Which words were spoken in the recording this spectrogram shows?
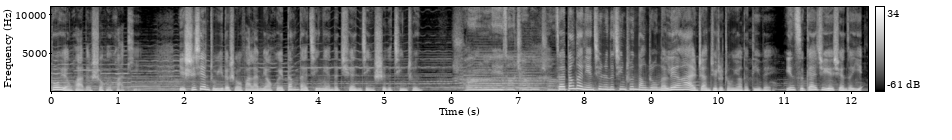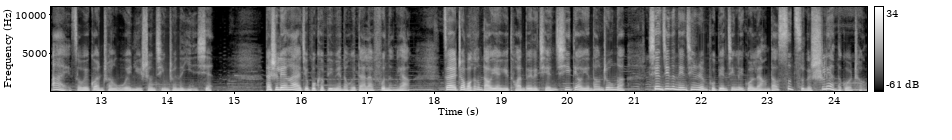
多元化的社会话题，以实现主义的手法来描绘当代青年的全景式的青春。在当代年轻人的青春当中呢，恋爱占据着重要的地位，因此该剧也选择以爱作为贯穿五位女生青春的引线。但是恋爱就不可避免的会带来负能量。在赵宝刚导演与团队的前期调研当中呢，现今的年轻人普遍经历过两到四次的失恋的过程，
